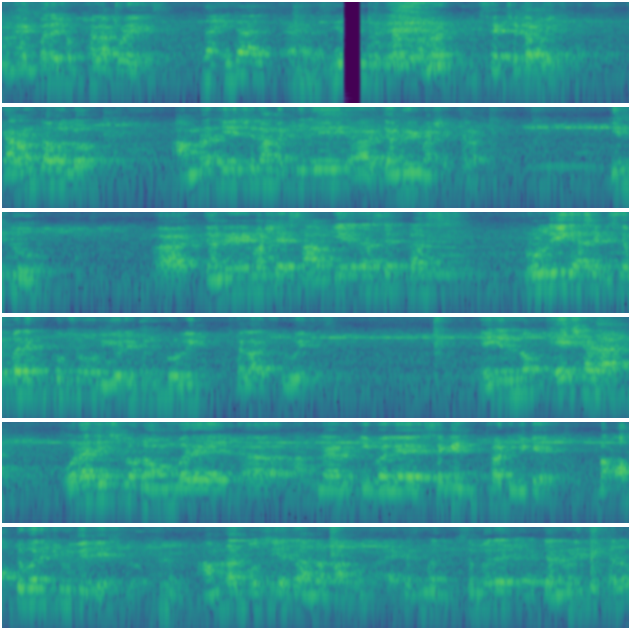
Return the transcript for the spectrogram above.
মানে একবারে সব খেলা পড়ে গেছে। না এটা আমরা সেট সেট আপ হয়েছে। কারণটা হলো আমরা চেয়েছিলাম অ্যাকচুয়ালি জানুয়ারি মাসে খেলাটা। কিন্তু জানুয়ারি মাসে সাব গেম আছে প্লাস প্রো লিগ আছে। ডিসেম্বরে খুব সময় ইউরোপিয়ান প্রো লিগ খেলা শুরু হইতেছে। এই জন্য এছাড়া ওরা চেয়েছিল নভেম্বরে আপনার কি বলে সেকেন্ড থার্ড উইকে বা অক্টোবরের শুরুতে চেয়েছিল। আমরা বলছি এটা আমরা পারব না। এক সময় ডিসেম্বরে জানুয়ারিতে খেলো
